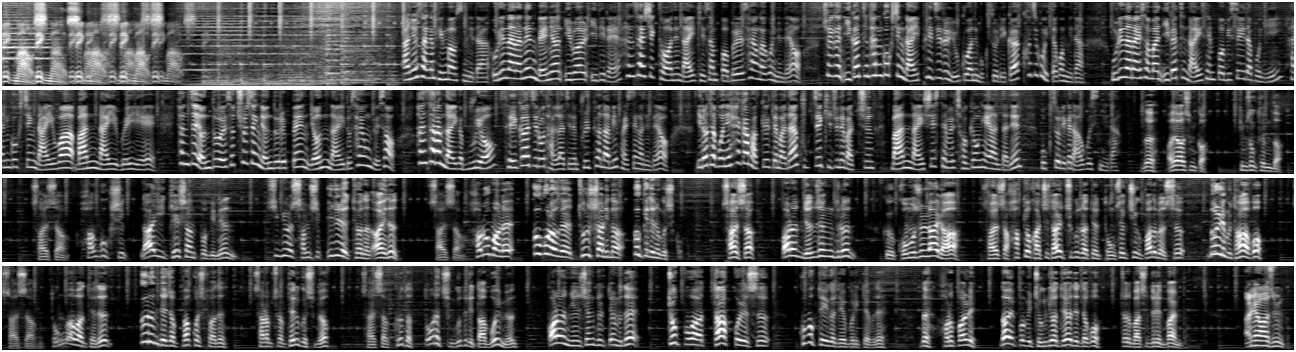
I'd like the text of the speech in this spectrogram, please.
Big Mouse. Big Mouse. Big Mouse. Big Mouse. Big Mouse. 안윤상은 빅마우스입니다. 우리나라는 매년 1월 1일에 한 살씩 더하는 나이 계산법을 사용하고 있는데요. 최근 이 같은 한국식 나이 폐지를 요구하는 목소리가 커지고 있다고 합니다. 우리나라에서만 이 같은 나이 셈법이 쓰이다 보니 한국식 나이와 만 나이 외에 현재 연도에서 출생 연도를 뺀 연 나이도 사용돼서 한 사람 나이가 무려 세 가지로 달라지는 불편함이 발생하는데요. 이렇다 보니 해가 바뀔 때마다 국제 기준에 맞춘 만 나이 시스템을 적용해야 한다는 목소리가 나오고 있습니다. 네, 안녕하십니까. 김성태입니다. 사실상 한국식 나이 계산법이면 12월 31일에 태어난 아이는 사실상 하루 만에 억울하게 두 살이나 먹게 되는 것이고 사실상 빠른 연생들은 그 고무줄 나이라 사실상 학교 같이 다닐 친구들한테 동생 취급받으면서 놀림을 당하고 사실상 동갑한테는 어른 대접 받고 싶어하는 사람처럼 되는 것이며 사실상 그러다 또래 친구들이 다 모이면 빠른 연생들 때문에 족보가 다 꼬여서 구벅대기가 되어버리기 때문에 네 하루빨리 나이법이 정리가 돼야 된다고 저는 말씀드리는 바입니다. 안녕하십니까.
